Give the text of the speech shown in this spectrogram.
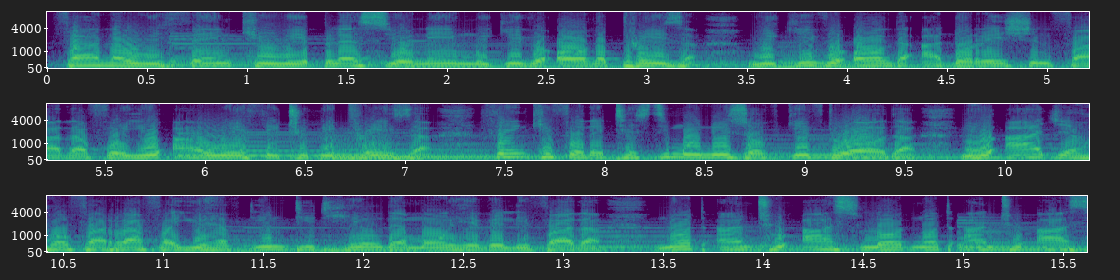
Father, we thank you. We bless your name. We give you all the praise. We give you all the adoration, Father, for you are worthy to be praised. Thank you for the testimonies of gift world. You are Jehovah Rapha. You have indeed healed them, oh Heavenly Father. Not unto us, Lord, not unto us,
